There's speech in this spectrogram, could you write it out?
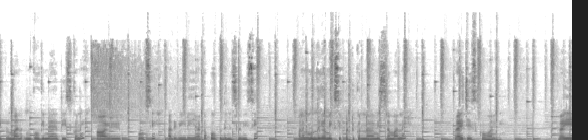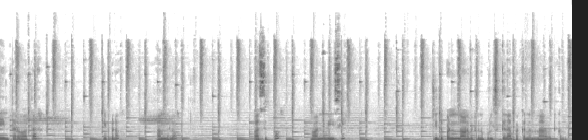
ఇప్పుడు మన ఇంకో గిన్నె తీసుకొని ఆయిల్ పోసి అది వేడయ్యాక పోపు దినుసులు వేసి మనం ముందుగా మిక్సీ పట్టుకున్న మిశ్రమాన్ని ఫ్రై చేసుకోవాలి. ఫ్రై అయిన తర్వాత ఇప్పుడు అందులో పసుపు అవన్నీ వేసి చింతపండు నానబెట్టుకున్న పులుసు కదా పక్కన నానబెట్టుకున్నాం.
